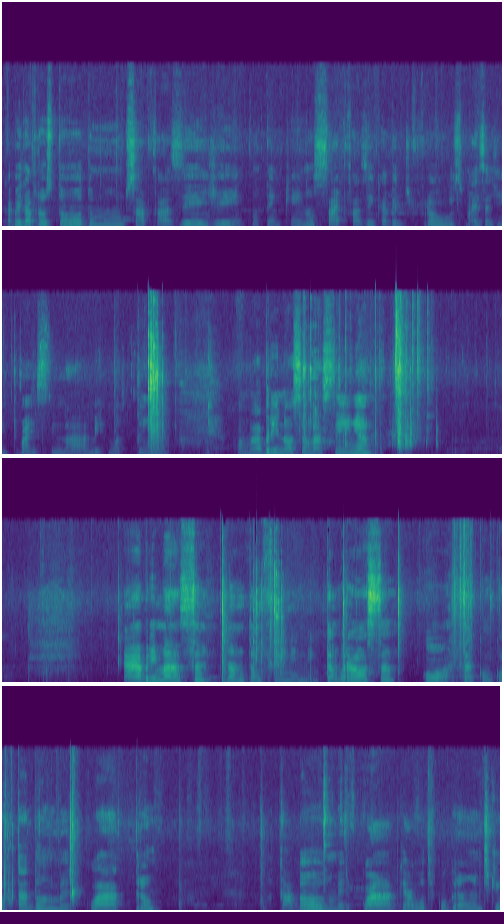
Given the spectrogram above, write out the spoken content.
Cabelo afro todo mundo sabe fazer, gente. Não tem quem não sabe fazer cabelo de froze, mas a gente vai ensinar mesmo assim. Vamos abrir nossa massinha. Abre massa, não tão fina nem tão grossa. Corta com o cortador número 4. Cortador número 4, que a outra ficou grande, que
